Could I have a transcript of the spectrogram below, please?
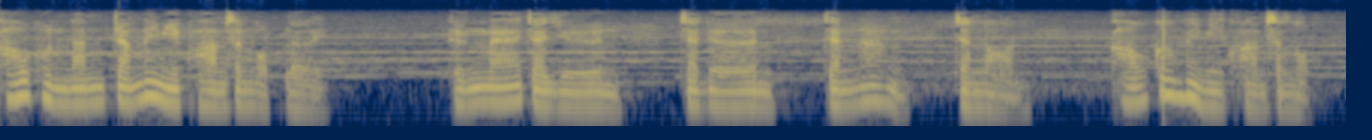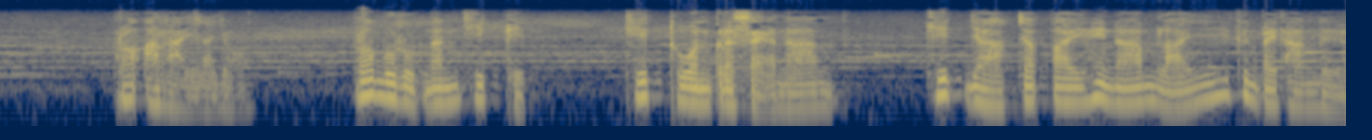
เขาคนนั้นจะไม่มีความสงบเลย ถึงแม้จะยืน จะเดิน จะนั่ง จะนอน เขาก็ไม่มีความสงบ เพราะอะไรล่ะโยม เพราะบุรุษนั้นคิดผิด คิดทวนกระแสน้ำ คิดอยากจะไปให้น้ำไหลขึ้นไปทางเหนือ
